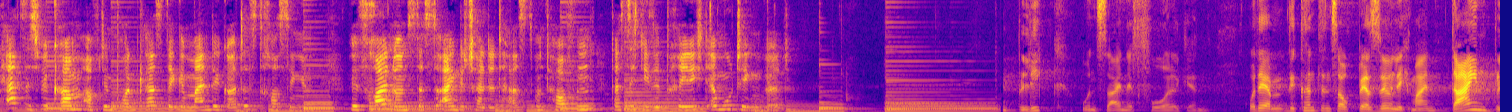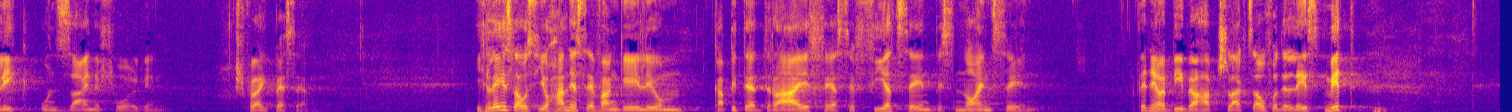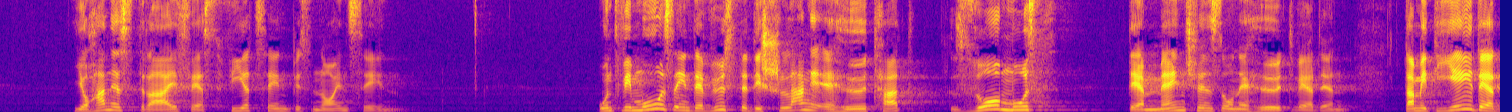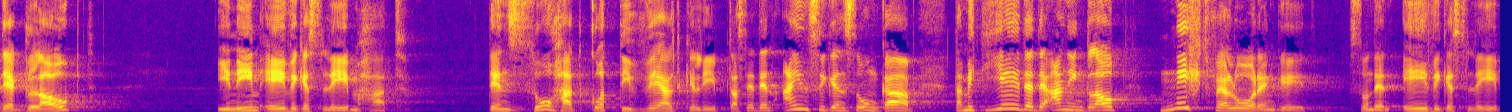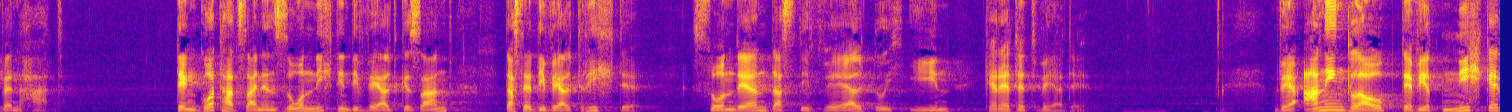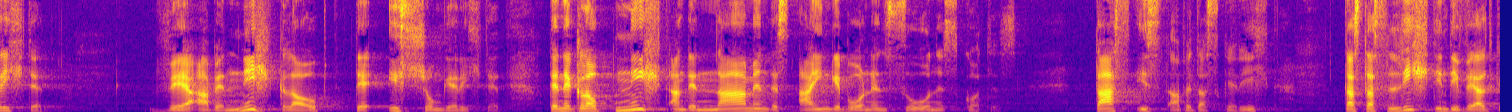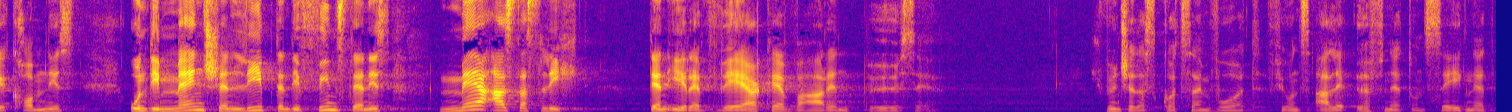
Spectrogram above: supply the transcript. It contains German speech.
Herzlich willkommen auf dem Podcast der Gemeinde Gottes Trossingen. Wir freuen uns, dass du eingeschaltet hast und hoffen, dass dich diese Predigt ermutigen wird. Blick und seine Folgen. Oder wir könnten es auch persönlich meinen, dein Blick und seine Folgen. Ist vielleicht besser. Ich lese aus Johannes Evangelium Kapitel 3, Verse 14 bis 19. Wenn ihr eure Bibel habt, schlagt es auf oder lest mit. Johannes 3, Vers 14 bis 19. Und wie Mose in der Wüste die Schlange erhöht hat, so muss der Menschensohn erhöht werden, damit jeder, der glaubt, in ihm ewiges Leben hat. Denn so hat Gott die Welt geliebt, dass er den einzigen Sohn gab, damit jeder, der an ihn glaubt, nicht verloren geht, sondern ewiges Leben hat. Denn Gott hat seinen Sohn nicht in die Welt gesandt, dass er die Welt richte, sondern dass die Welt durch ihn gerettet werde. Wer an ihn glaubt, der wird nicht gerichtet. Wer aber nicht glaubt, der ist schon gerichtet. Denn er glaubt nicht an den Namen des eingeborenen Sohnes Gottes. Das ist aber das Gericht, dass das Licht in die Welt gekommen ist und die Menschen liebten die Finsternis mehr als das Licht, denn ihre Werke waren böse. Ich wünsche, dass Gott sein Wort für uns alle öffnet und segnet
